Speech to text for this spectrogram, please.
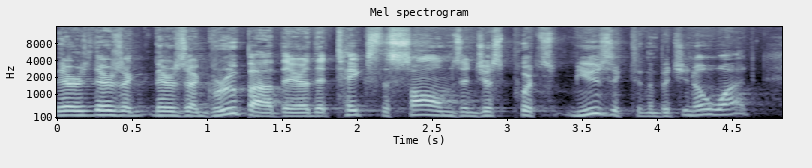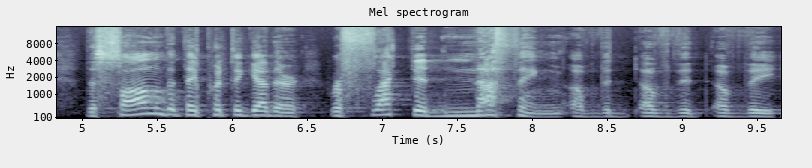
There's, there's, a, there's a group out there that takes the Psalms and just puts music to them. But you know what? The song that they put together reflected nothing of the, of the, of the,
